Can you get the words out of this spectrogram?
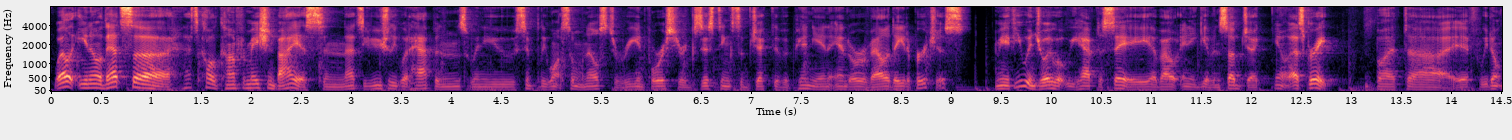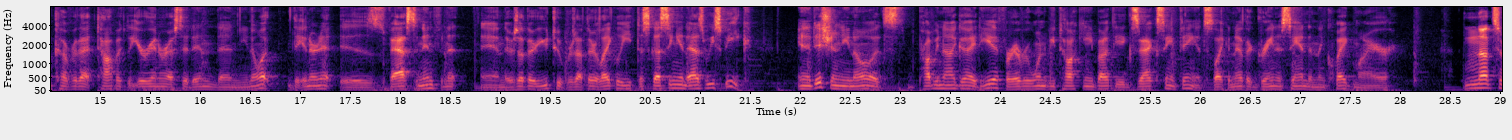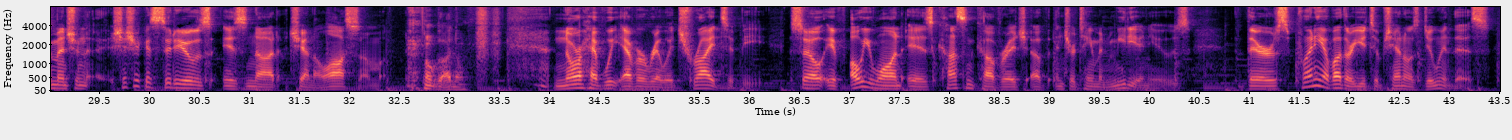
Well, you know, that's uh that's called confirmation bias, and that's usually what happens when you simply want someone else to reinforce your existing subjective opinion and or validate a purchase. I mean, if you enjoy what we have to say about any given subject, you know, that's great. But uh, if we don't cover that topic that you're interested in, then you know what? The internet is vast and infinite, and there's other YouTubers out there likely discussing it as we speak. In addition, you know, it's probably not a good idea for everyone to be talking about the exact same thing. It's like another grain of sand in the quagmire. Not to mention, Cheshire Cat Studios is not channel awesome, Oh god, no. nor have we ever really tried to be. So if all you want is constant coverage of entertainment media news, there's plenty of other YouTube channels doing this.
